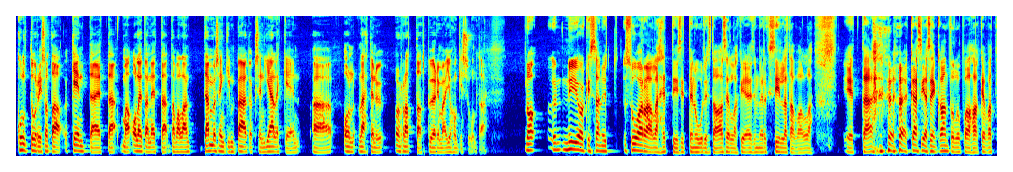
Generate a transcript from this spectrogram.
kulttuurisotakenttä, että mä oletan, että tavallaan tämmöisenkin päätöksen jälkeen äh, on lähtenyt rattaat pyörimään johonkin suuntaan. No New Yorkissa nyt suoraan lähettiin sitten uudistaa aselakia esimerkiksi sillä tavalla, että käsiaseen kantolupaa hakevat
